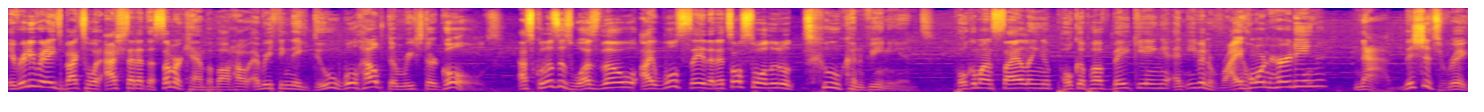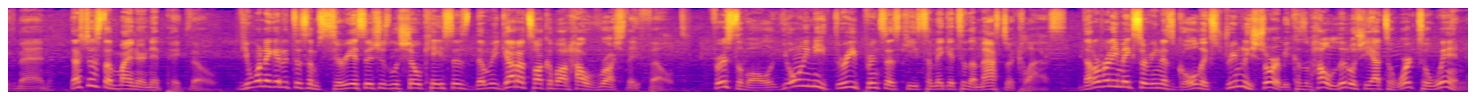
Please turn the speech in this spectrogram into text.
It really relates back to what Ash said at the summer camp about how everything they do will help them reach their goals. As cool as this was though, I will say that it's also a little too convenient. Pokemon styling, Pokepuff baking, and even Rhyhorn herding? Nah, this shit's rigged, man. That's just a minor nitpick though. If you want to get into some serious issues with showcases, then we gotta talk about how rushed they felt. First of all, you only need 3 Princess Keys to make it to the Master Class. That already makes Serena's goal extremely short because of how little she had to work to win.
